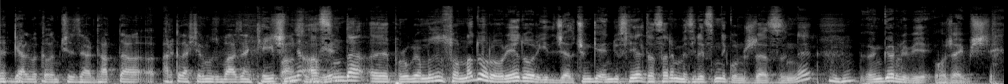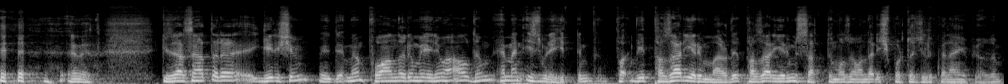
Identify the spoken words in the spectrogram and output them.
E, gel bakalım çiz derdi. Hatta arkadaşlarımız bazen keyif Şimdi alsın diye. aslında e, programımızın sonuna doğru oraya doğru gideceğiz. Çünkü endüstriyel tasarım meselesini de konuşacağız sizinle. Öngörülü bir hocaymış. evet. Güzel sanatlara gelişim ben puanlarımı elime aldım. Hemen İzmir'e gittim. Bir pazar yerim vardı. Pazar yerimi sattım. O zamanlar işportacılık falan yapıyordum.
